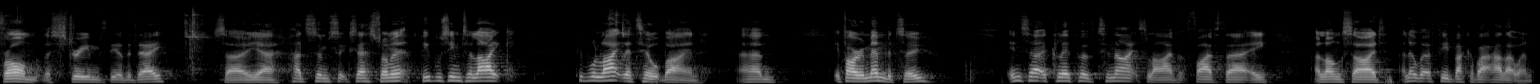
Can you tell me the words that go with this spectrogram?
from the streams the other day. So yeah, had some success from it. People seem to like, people like the tilt buying. Um, if I remember to, insert a clip of tonight's live at 5.30 alongside a little bit of feedback about how that went.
